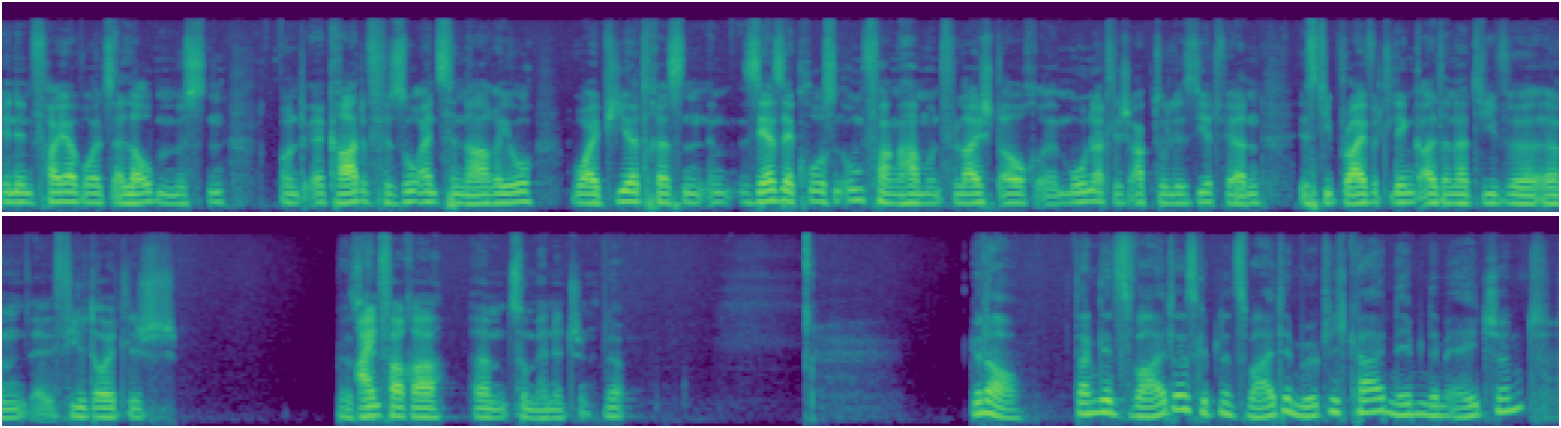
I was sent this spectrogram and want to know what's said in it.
in den Firewalls erlauben müssten. Und äh, gerade für so ein Szenario, wo IP-Adressen einen sehr, sehr großen Umfang haben und vielleicht auch äh, monatlich aktualisiert werden, ist die Private Link-Alternative ähm, viel deutlich Besser. einfacher ähm, zu managen. Ja. Genau. Dann geht es weiter. Es gibt eine zweite Möglichkeit neben dem Agent.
